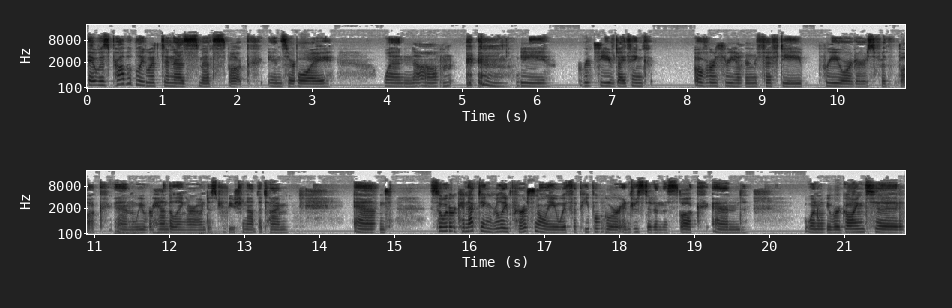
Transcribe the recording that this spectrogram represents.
It was probably with Danez Smith's book, Insert Boy when um, we received, I think, over 350 pre orders for the book, and we were handling our own distribution at the time. And so we were connecting really personally with the people who were interested in this book. And when we were going to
